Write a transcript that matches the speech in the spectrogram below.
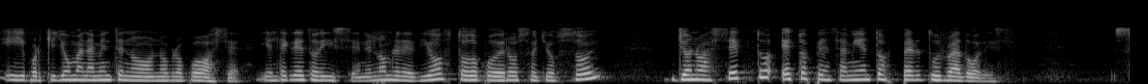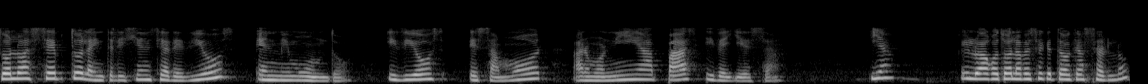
y porque yo humanamente no, no lo puedo hacer. Y el decreto dice, en el nombre de Dios Todopoderoso yo soy, yo no acepto estos pensamientos perturbadores. Solo acepto la inteligencia de Dios en mi mundo. Y Dios es amor, armonía, paz y belleza. Y ya. Y lo hago todas las veces que tengo que hacerlo.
